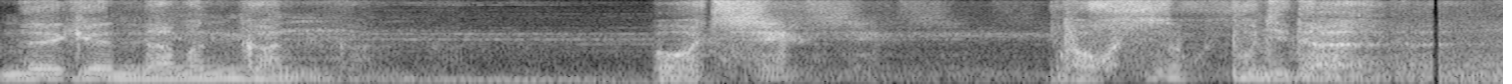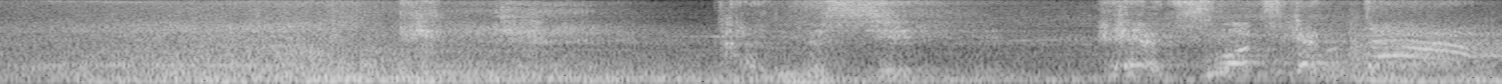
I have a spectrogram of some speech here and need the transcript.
내게 남은 건 오직 복수뿐이다. 반드시 해주어주겠다!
